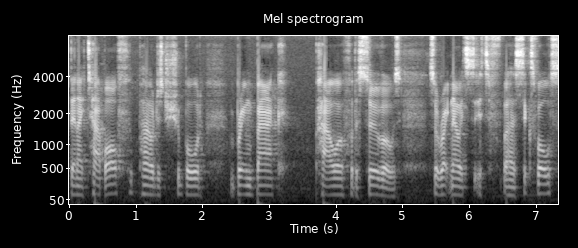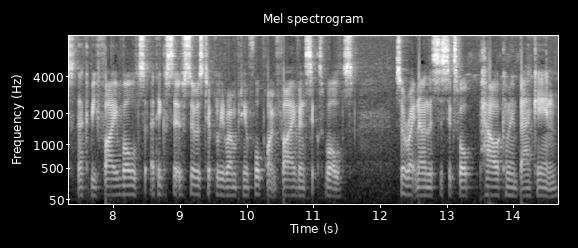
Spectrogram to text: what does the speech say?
then I tap off the power distribution board and bring back power for the servos. So right now it's it's uh, 6 volts, that could be 5 volts. I think servos typically run between 4.5 and 6 volts. So right now this is 6 volt power coming back in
